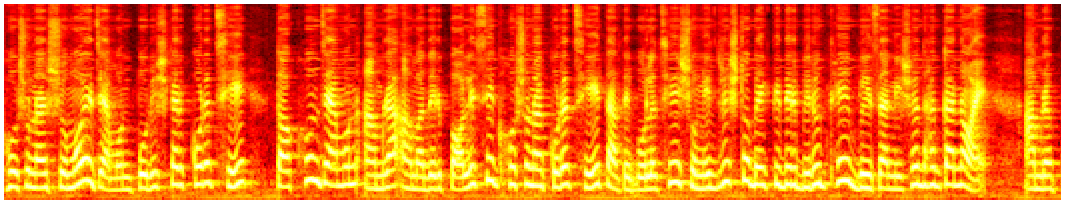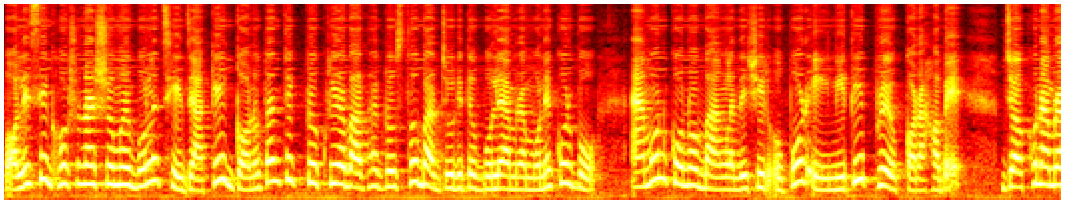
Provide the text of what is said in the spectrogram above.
ঘোষণার সময় যেমন পরিষ্কার করেছি তখন যেমন আমরা আমাদের পলিসি ঘোষণা করেছি, তাতে বলেছি সুনির্দিষ্ট ব্যক্তিদের বিরুদ্ধে ভিসা নিষেধাজ্ঞা নয়। আমরা পলিসি ঘোষণার সময় বলেছি যাকে গণতান্ত্রিক প্রক্রিয়া বাধাগ্রস্ত বা জড়িত বলে আমরা মনে করব, এমন কোনো বাংলাদেশের ওপর এই নীতি প্রয়োগ করা হবে। যখন আমরা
